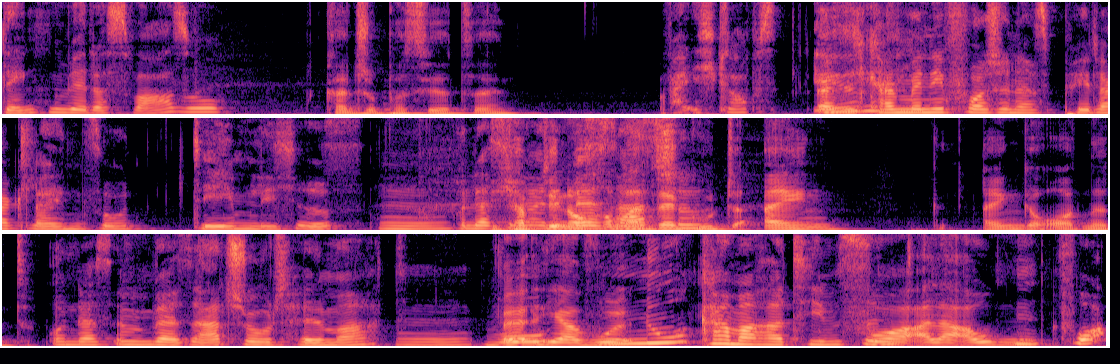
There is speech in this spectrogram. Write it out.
denken wir, das war so? Kann schon passiert sein. Weil ich glaube, es Also ich kann mir nicht vorstellen, dass Peter Klein so dämlich ist. Und dass Ich habe den auch immer sehr gut ein, eingeordnet. Und das im Versace Hotel macht, wo Äh, ja, wohl. nur Kamerateams sind. vor aller Augen vor,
